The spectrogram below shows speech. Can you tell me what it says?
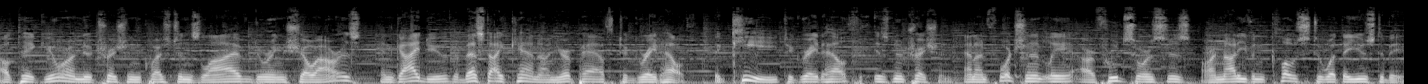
I'll take your nutrition questions live during show hours and guide you the best I can on your path to great health. The key to great health is nutrition, and unfortunately, our food sources are not even close to what they used to be.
